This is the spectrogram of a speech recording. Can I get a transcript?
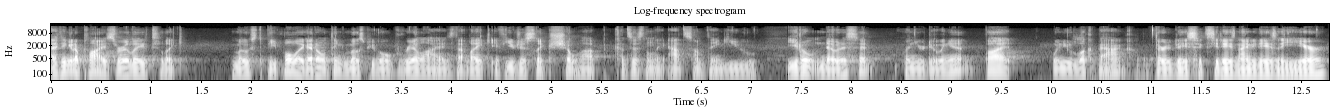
I think it applies really to like most people. Like I don't think most people realize that like if you just like show up consistently at something, you you don't notice it when you're doing it, but when you look back 30 days, 60 days, 90 days, a year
